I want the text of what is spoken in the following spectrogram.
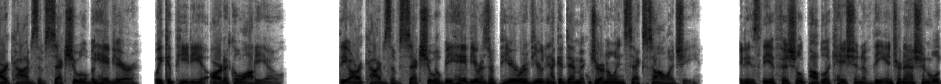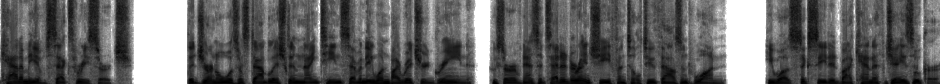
Archives of Sexual Behavior, Wikipedia article audio. The Archives of Sexual Behavior is a peer-reviewed academic journal in sexology. It is the official publication of the International Academy of Sex Research. The journal was established in 1971 by Richard Green, who served as its editor-in-chief until 2001. He was succeeded by Kenneth J. Zucker.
